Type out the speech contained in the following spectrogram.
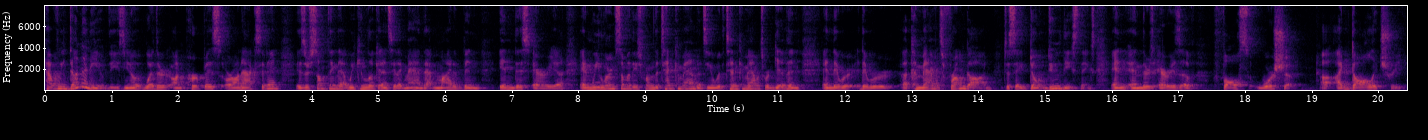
have we done any of these? You know, whether on purpose or on accident? Is there something that we can look at and say, like, man, that might have been in this area? And we learned some of these from the Ten Commandments. You know, where the Ten Commandments were given, and they were they were uh, commandments from God to say, don't do these things. And and there's areas of false worship, uh, idolatry,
